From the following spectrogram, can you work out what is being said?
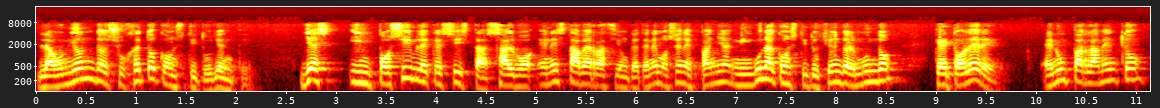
la unión del sujeto constituyente. Y es imposible que exista, salvo en esta aberración que tenemos en España, ninguna constitución del mundo que tolere en un Parlamento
